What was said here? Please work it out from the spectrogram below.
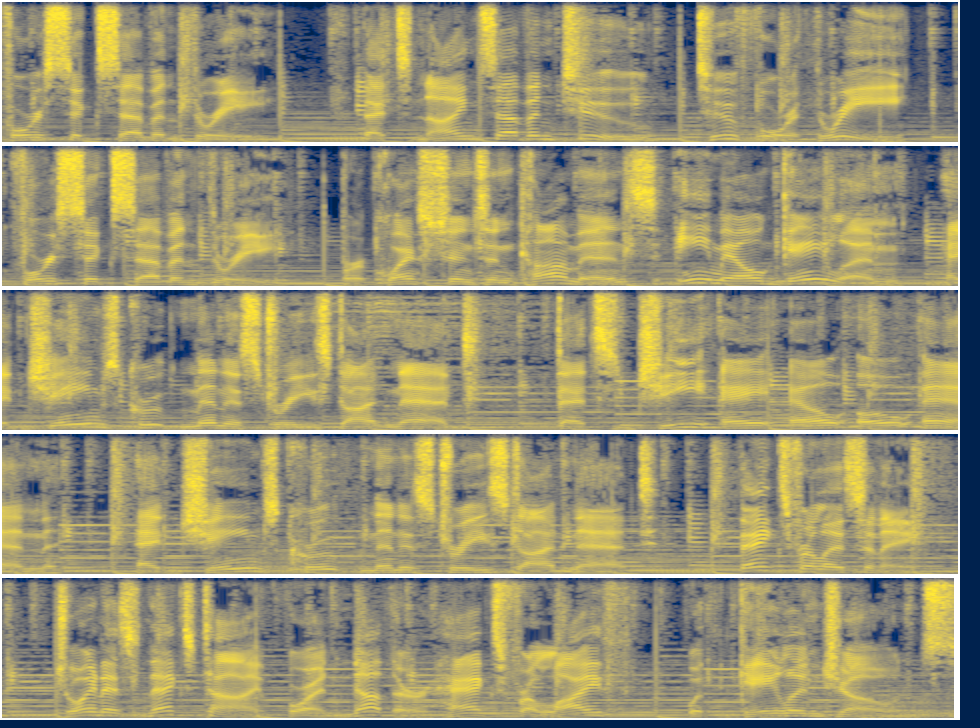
4673. That's 972 243 4673. For questions and comments, email Galon at jamesgroupministries.net. That's G A L O N at jamesgroupministries.net. Thanks for listening. Join us next time for another Hacks for Life with Galon Jones.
